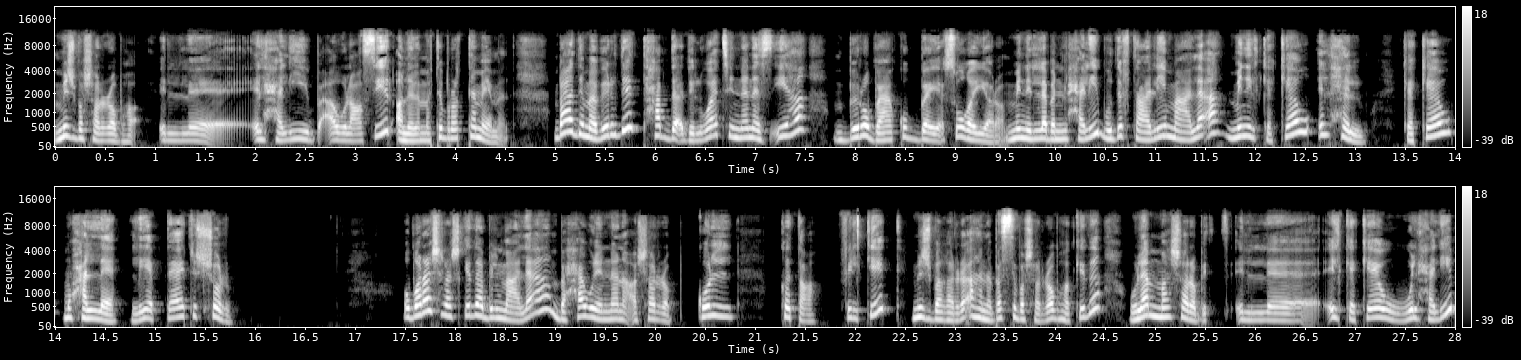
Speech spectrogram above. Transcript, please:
مش بشربها. الحليب أو العصير الا لما تبرد تماما. بعد ما بردت هبدأ دلوقتي إن أنا أسقيها بربع كوباية صغيرة من اللبن الحليب وضفت عليه معلقة من الكاكاو الحلو. كاكاو محلاه اللي هي بتاعة الشرب. وبرشرش كده بالمعلقة بحاول إن أنا أشرب كل قطعة في الكيك مش بغرقها أنا بس بشربها كده ولما شربت الكاكاو والحليب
